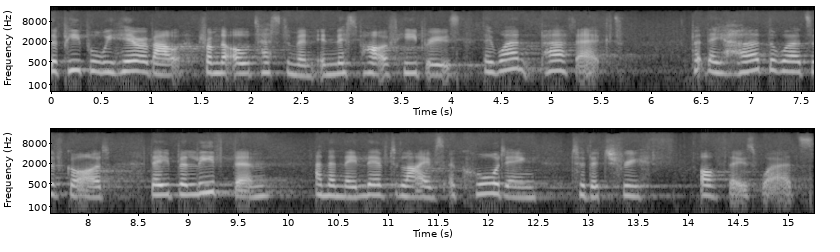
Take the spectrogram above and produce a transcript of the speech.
The people we hear about from the Old Testament in this part of Hebrews, they weren't perfect, but they heard the words of God, they believed them, and then they lived lives according to the truth of those words.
